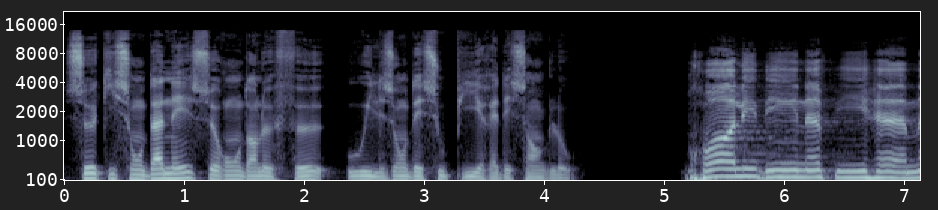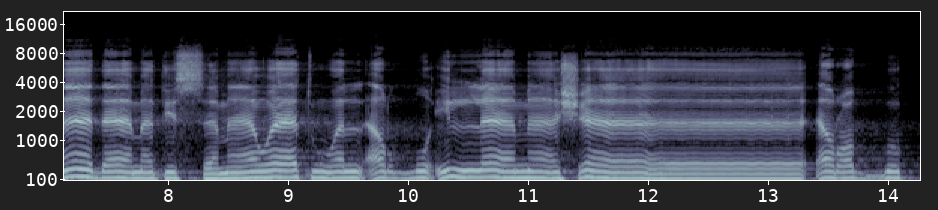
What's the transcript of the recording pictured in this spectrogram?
Ceux qui sont damnés seront dans le feu où ils ont des soupirs et des sanglots. خالدين فيها ما دامت السماوات والأرض إلا ما شاء ربك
